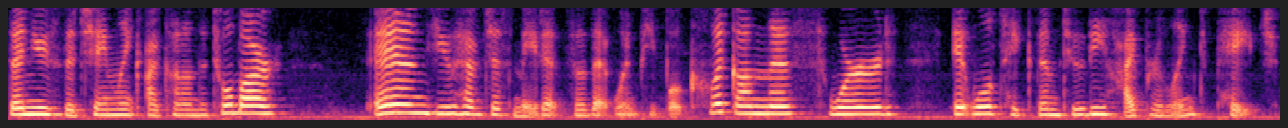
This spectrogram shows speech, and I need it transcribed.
Then use the chain link icon on the toolbar and you have just made it so that when people click on this word, it will take them to the hyperlinked page.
